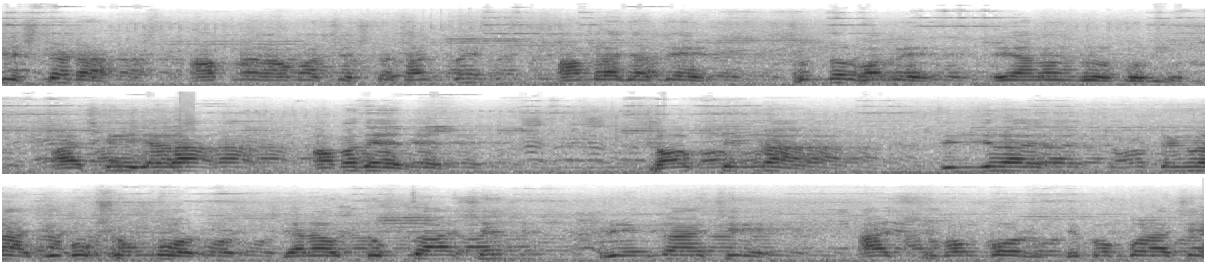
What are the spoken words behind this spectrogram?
চেষ্টাটা আপনার আমার চেষ্টা থাকবে। আমরা যাতে সুন্দরভাবে এই আনন্দ করি। আজকে যারা আমাদের সব টেংরা তিনজেলা সব যুবক সংঘর যারা উদ্যোক্তা আছেন প্রিয়াঙ্কা আছে আজ শুভঙ্কর দীপঙ্কর আছে,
